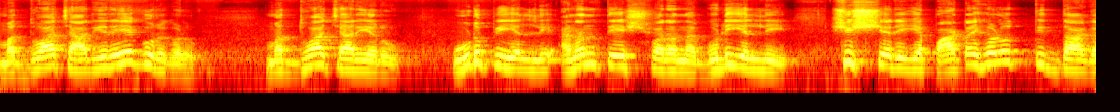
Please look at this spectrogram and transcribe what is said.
ಮಧ್ವಾಚಾರ್ಯರೇ ಗುರುಗಳು. ಮಧ್ವಾಚಾರ್ಯರು ಉಡುಪಿಯಲ್ಲಿ ಅನಂತೇಶ್ವರನ ಗುಡಿಯಲ್ಲಿ ಶಿಷ್ಯರಿಗೆ ಪಾಠ ಹೇಳುತ್ತಿದ್ದಾಗ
